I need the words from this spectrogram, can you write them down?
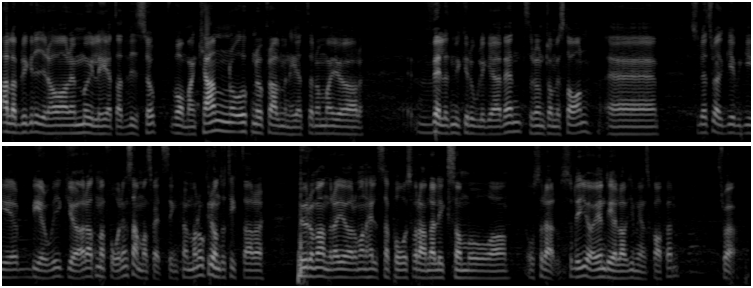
alla bryggerier har en möjlighet att visa upp vad man kan och öppna upp för allmänheten och man gör väldigt mycket roliga event runt om i stan. Eh, så det tror jag att Gbg Beer Week gör, att man får en sammansvetsning för man åker runt och tittar hur de andra gör och man hälsar på hos varandra liksom och, och sådär. Så det gör ju en del av gemenskapen, tror jag.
